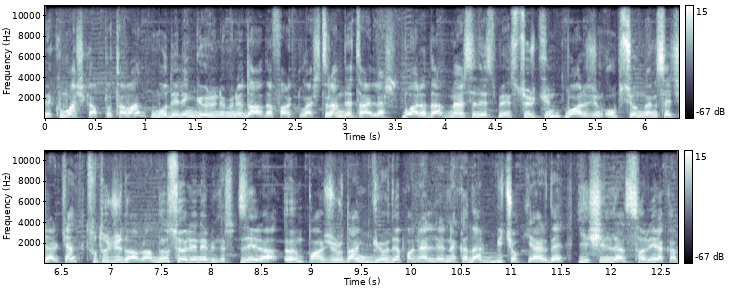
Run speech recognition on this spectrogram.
ve kumaş kaplı tavan modelin görünümünü daha da farklılaştıran detaylar. Bu arada Mercedes-Benz Türk'ün bu aracın opsiyonlarını seçerken tutucu davrandığı söylenebilir. Zira ön panjurdan gövde panellerine kadar birçok yerde yeşilden sarıya kadar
